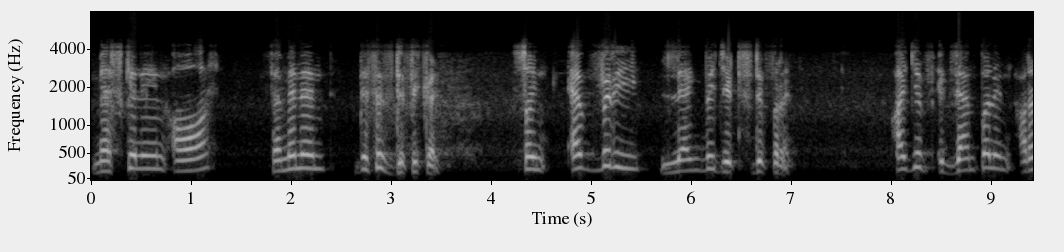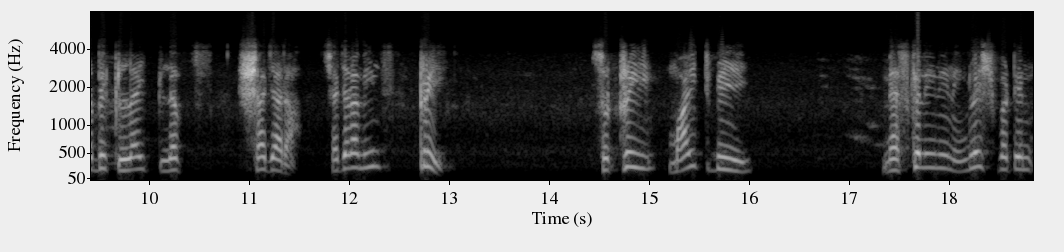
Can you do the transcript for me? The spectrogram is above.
masculine or feminine, this is difficult. So in every language it's different. I give example in Arabic like lafz shajara. Shajara means tree. So tree might be masculine in English, but in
